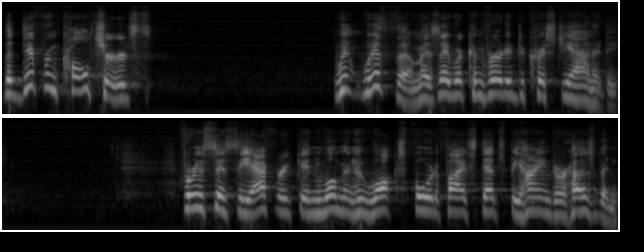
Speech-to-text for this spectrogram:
The different cultures went with them as they were converted to Christianity. For instance, the African woman who walks four to five steps behind her husband,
